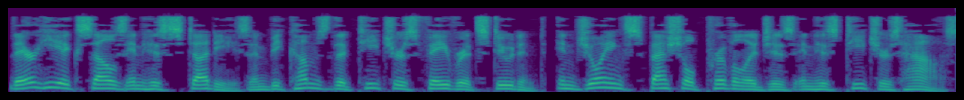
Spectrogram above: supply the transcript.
There he excels in his studies and becomes the teacher's favorite student, enjoying special privileges in his teacher's house.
